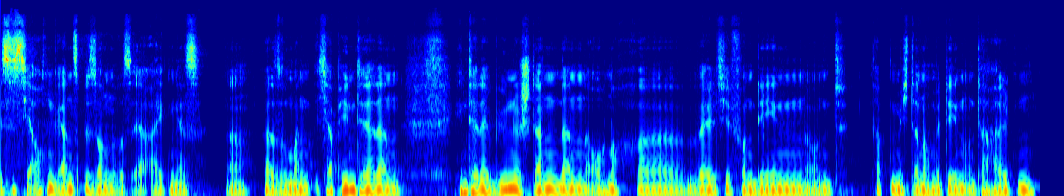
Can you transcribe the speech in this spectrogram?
ist es ja auch ein ganz besonderes Ereignis. Ja, also man, ich habe hinterher dann, hinter der Bühne standen dann auch noch äh, welche von denen und habe mich dann noch mit denen unterhalten.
